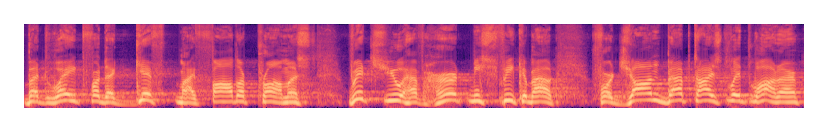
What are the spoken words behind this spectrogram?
but wait for the gift my Father promised, which you have heard me speak about. For John baptized with water,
